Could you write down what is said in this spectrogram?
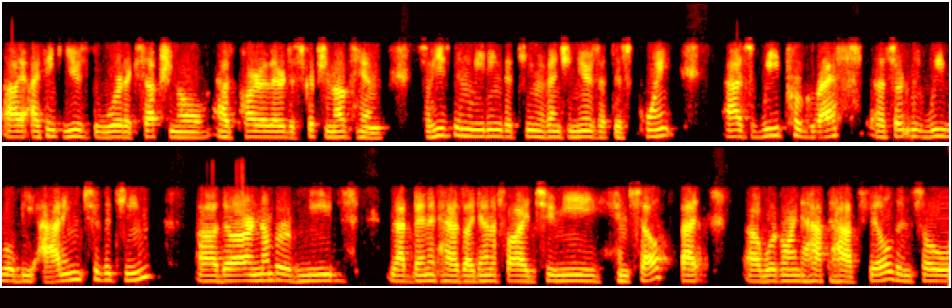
I think used the word exceptional as part of their description of him. So he's been leading the team of engineers at this point. As we progress, uh, certainly we will be adding to the team. Uh, there are a number of needs that Bennett has identified to me himself that uh, we're going to have to have filled. And so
